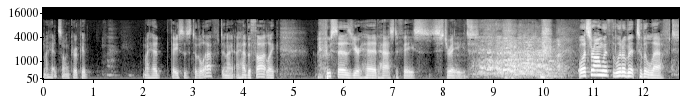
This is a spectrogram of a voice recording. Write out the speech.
my head's on crooked. My head faces to the left. And I, I had the thought, like, who says your head has to face straight? What's wrong with a little bit to the left?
